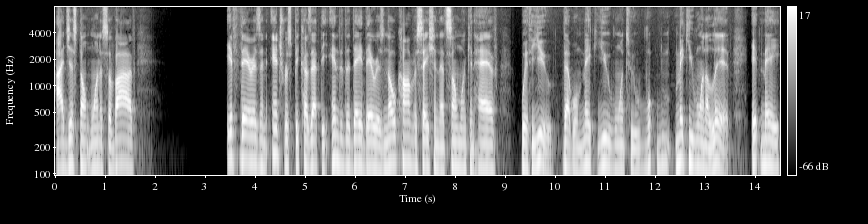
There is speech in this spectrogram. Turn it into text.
I just don't want to survive, if there is an interest, because at the end of the day, there is no conversation that someone can have with you that will make you want to make you want to live. It may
